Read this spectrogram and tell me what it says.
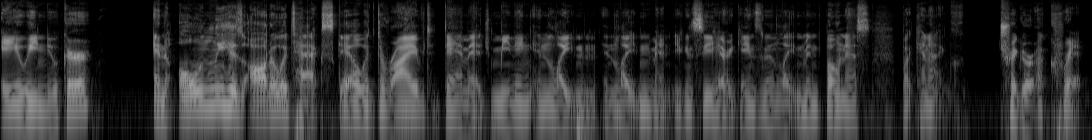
AoE nuker and only his auto attacks scale with derived damage, meaning enlighten, enlightenment. You can see here, it gains an enlightenment bonus, but cannot trigger a crit.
